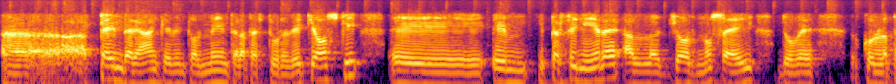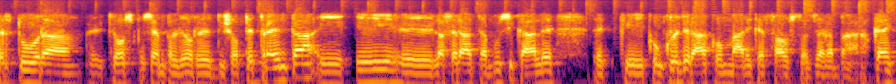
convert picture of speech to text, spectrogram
attendere anche eventualmente l'apertura dei chioschi e, e, e per finire al giorno 6 dove con l'apertura eh, chiosco sempre alle ore 18.30 e, e eh, la serata musicale eh, che concluderà con Marica e Fausto Zarabara. Okay?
